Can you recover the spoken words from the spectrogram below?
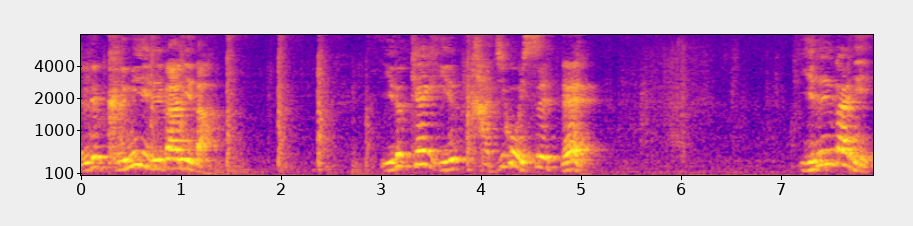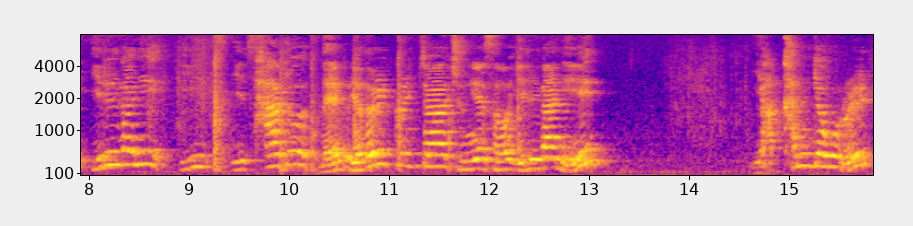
예를 금이 일간이다. 이렇게 가지고 있을 때 일간이 일간이 이, 이 사주 네 여덟 글자 중에서 일간이 약한 경우를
